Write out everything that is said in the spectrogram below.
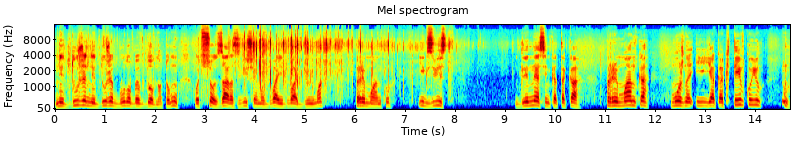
не дуже, не дуже було би вдобно. Тому от все, зараз вішаємо 2,2 дюйма приманку. Ікзвіст длиннесенька така приманка. Можна і як активкою, ну,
